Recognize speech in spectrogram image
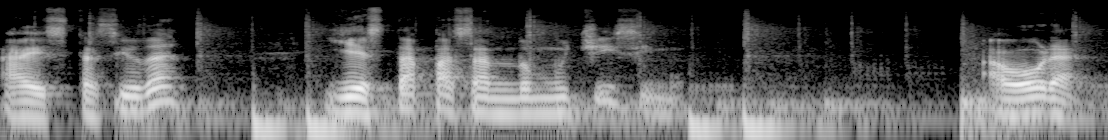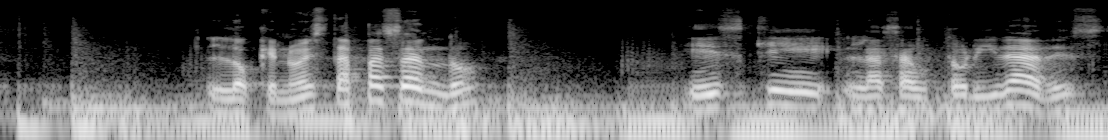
a esta ciudad y está pasando muchísimo. Ahora, lo que no está pasando es que las autoridades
